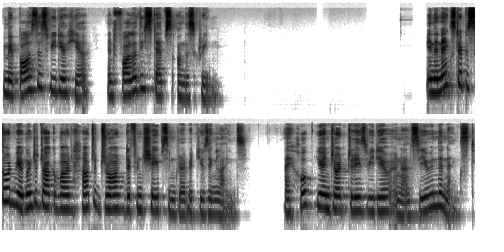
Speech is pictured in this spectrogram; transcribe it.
you may pause this video here and follow these steps on the screen. In the next episode, we are going to talk about how to draw different shapes in Revit using lines. I hope you enjoyed today's video and I'll see you in the next.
